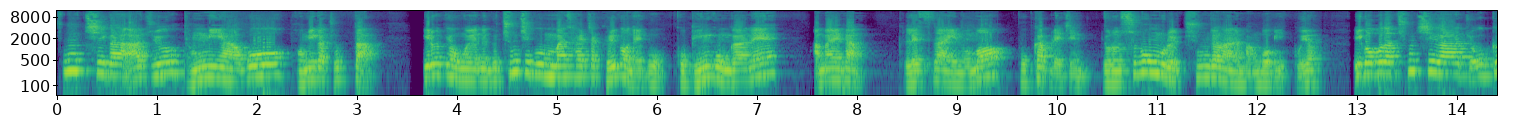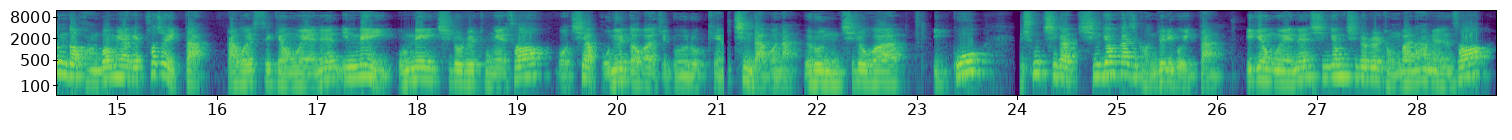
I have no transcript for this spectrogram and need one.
충치가 아주 경미하고 범위가 좁다. 이럴 경우에는 그 충치 부분만 살짝 긁어내고 그 빈 공간에 아말감, 글래스 아이노머, 복합 레진 이런 수복물을 충전하는 방법이 있고요. 이거보다 충치가 조금 더 광범위하게 퍼져 있다 라고 했을 경우에는 인레이, 온레이 치료를 통해서 뭐 치아 본을 떠가지고 이렇게 붙인다거나 이런 치료가 있고 충치가 신경까지 건드리고 있다. 이 경우에는 신경 치료를 동반하면서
